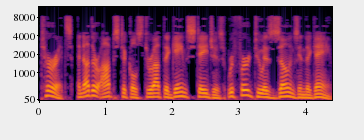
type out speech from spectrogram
turrets, and other obstacles throughout the game's stages referred to as zones in the game.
